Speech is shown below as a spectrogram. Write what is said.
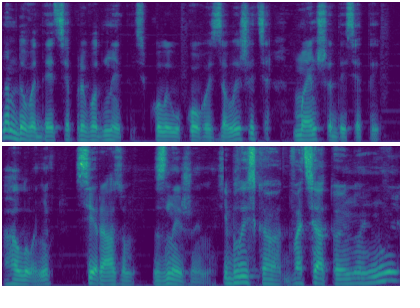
нам доведеться приводнитись, коли у когось залишиться менше 10 галонів. Всі разом знижуємось. І близько 20.00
